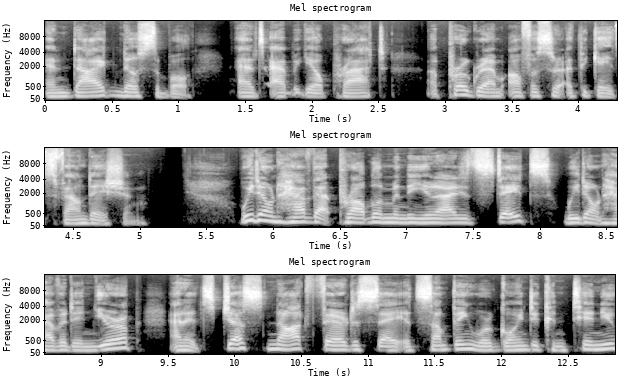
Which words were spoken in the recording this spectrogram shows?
and diagnosable, adds Abigail Pratt, a program officer at the Gates Foundation. We don't have that problem in the United States. We don't have it in Europe. And it's just not fair to say it's something we're going to continue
